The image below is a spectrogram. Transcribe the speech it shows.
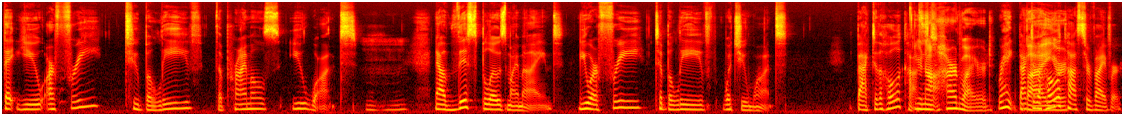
that you are free to believe the primals you want mm-hmm. now, this blows my mind. You are free to believe what you want. Back to the Holocaust. You're not hardwired. right. Back to the by your- Holocaust survivor.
